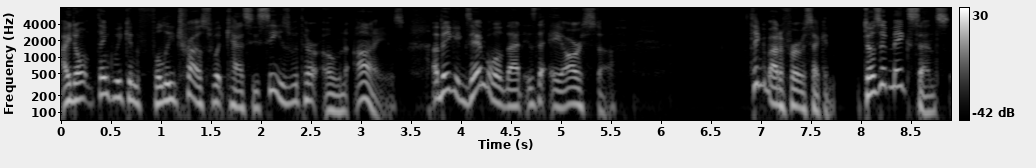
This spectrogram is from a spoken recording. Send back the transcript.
I don't think we can fully trust what Cassie sees with her own eyes. A big example of that is the AR stuff. Think about it for a second. Does it make sense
